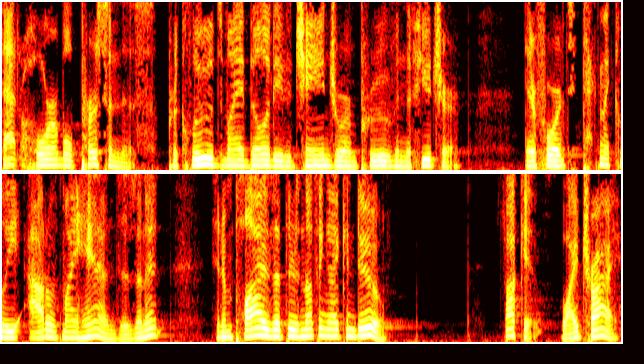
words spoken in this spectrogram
that horrible personness precludes my ability to change or improve in the future. Therefore, it's technically out of my hands, isn't it? It implies that there's nothing I can do. Fuck it. Why try?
